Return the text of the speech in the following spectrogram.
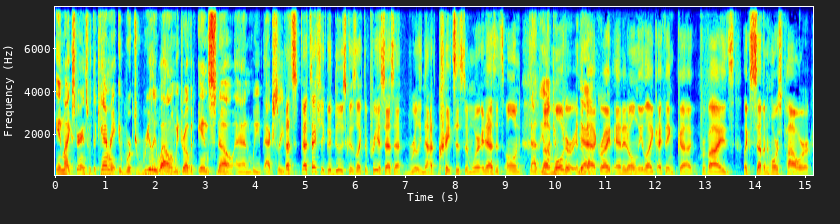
in my experience with the Camry, it worked really well, and we drove it in snow, and we actually That's that's actually good news because like the Prius has that really not great system where it has its own uh, motor in the yeah. back, right? And it only like I think uh, provides like seven horsepower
